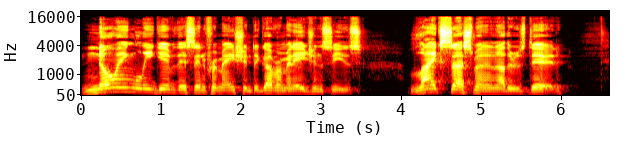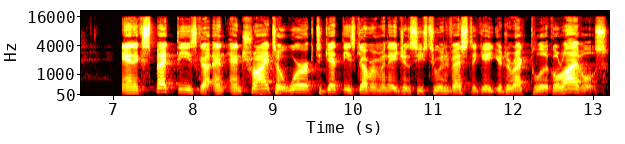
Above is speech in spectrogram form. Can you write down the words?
knowingly give this information to government agencies like Sussmann and others did, and expect these and, and try to work to get these government agencies to investigate your direct political rivals.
